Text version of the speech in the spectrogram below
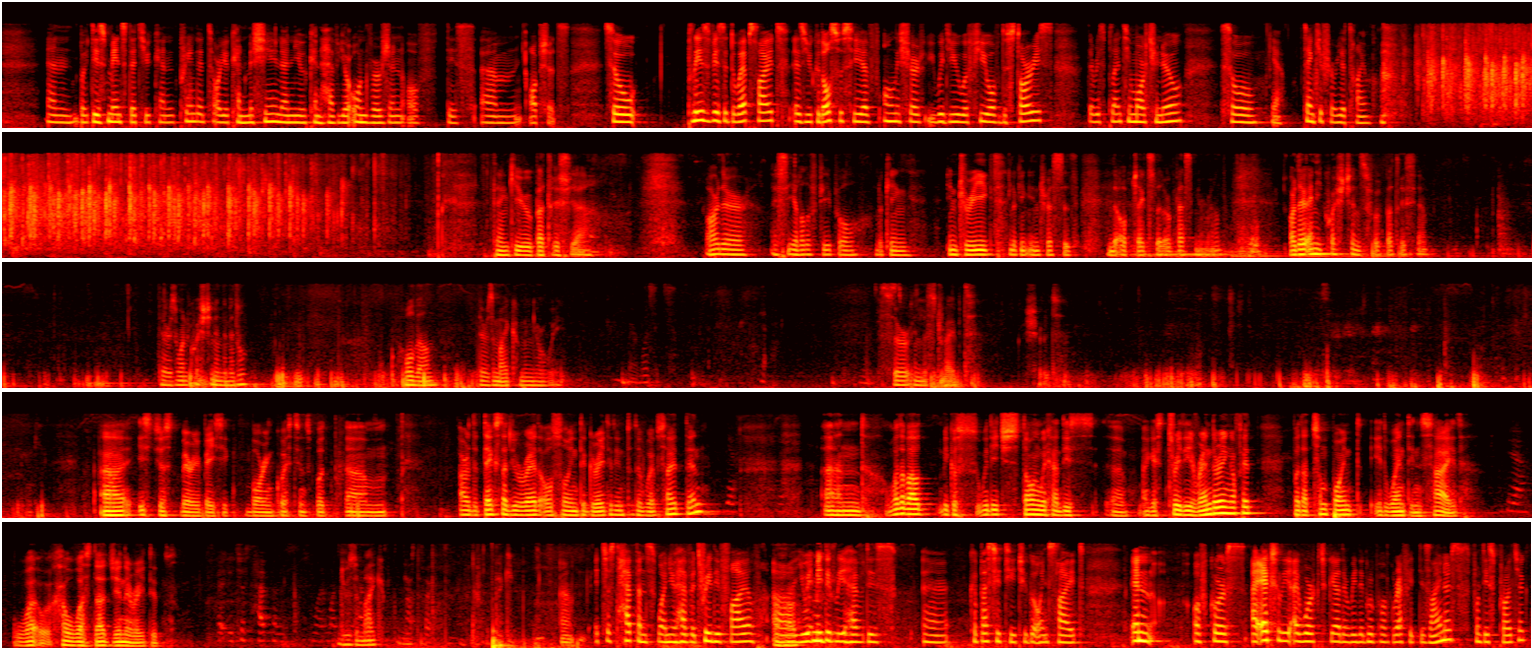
And but this means that you can print it or you can machine and you can have your own version of these um, objects. So please visit the website. As you could also see, I've only shared with you a few of the stories. There is plenty more to know. So, yeah, thank you for your time. Thank you, Patricia. Are there, I see a lot of people looking intrigued, looking interested in the objects that are passing around. Are there any questions for Patricia? There's one question in the middle. Hold on. There's a mic coming your way. Where was it? Yeah. Sir in the striped shirt. Uh, it's just very basic, boring questions, but um, are the texts that you read also integrated into the website then? Yes. And what about because with each stone we had this, uh, I guess, 3D rendering of it, but at some point it went inside. Yeah. What, how was that generated? It just happens. When, Use the mic. Oh, Thank you. Um, it just happens when you have a 3D file, uh, Uh-huh. you immediately have this uh, capacity to go inside. And of course, I actually I worked together with a group of graphic designers for this project.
